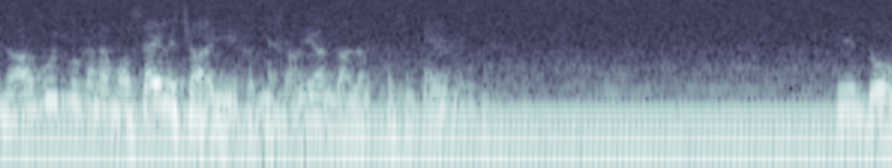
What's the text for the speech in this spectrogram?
نابود بکنا مسائل چاری ہیں خبیصانی اندازہ کسی۔ یہ دو۔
